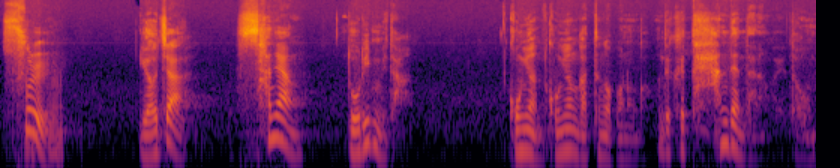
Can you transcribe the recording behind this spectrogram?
술, 여자, 사냥, 놀입니다. 공연, 공연 같은 거 보는 거. 근데 그게 다 안 된다는 거예요. 더우면.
